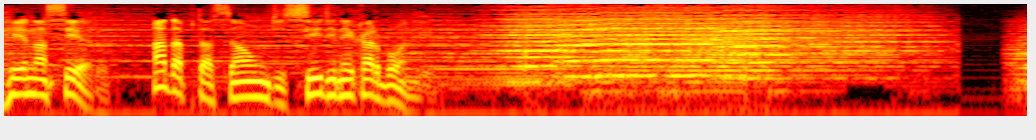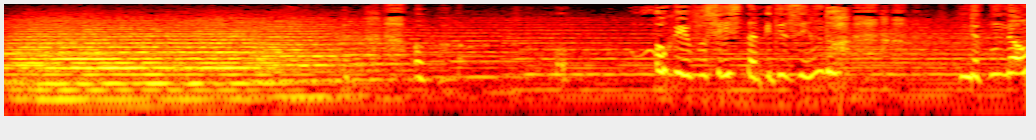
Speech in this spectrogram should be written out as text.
Renascer. Adaptação de Sidney Carbone. O que você está me dizendo? Não, não.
